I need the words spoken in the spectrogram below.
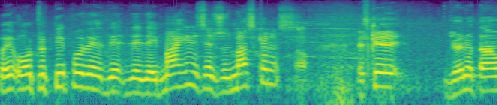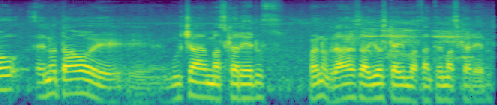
pues, otro tipo de, imágenes en sus máscaras? Es que yo he notado, he notado eh, muchos mascareros, bueno, gracias a Dios que hay bastantes mascareros,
